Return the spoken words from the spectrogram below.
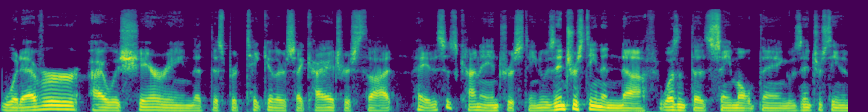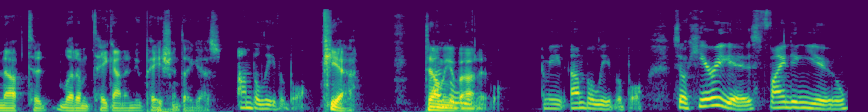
whatever I was sharing that this particular psychiatrist thought, hey, this is kind of interesting. It was interesting enough. It wasn't the same old thing. It was interesting enough to let him take on a new patient, I guess. Unbelievable. Yeah. Tell me about it. I mean, unbelievable. So here he is finding you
